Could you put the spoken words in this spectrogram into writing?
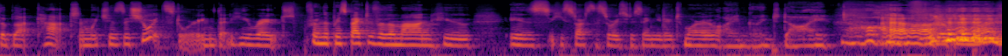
The Black Cat, which is a short story that he wrote from the perspective of a man who is, he starts the story sort of saying, you know, tomorrow I am going to die. Uh,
